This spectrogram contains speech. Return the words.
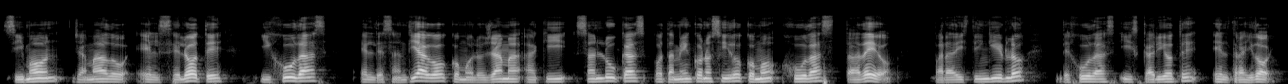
Simón, llamado el celote, y Judas, el de Santiago, como lo llama aquí San Lucas, o también conocido como Judas Tadeo, para distinguirlo de Judas Iscariote, el traidor.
